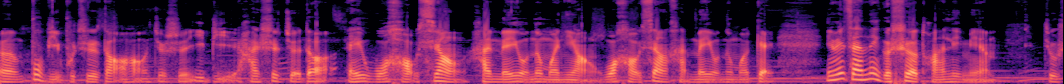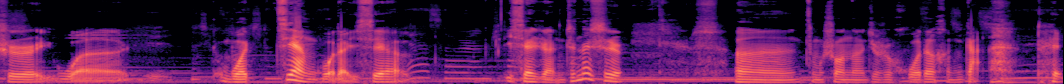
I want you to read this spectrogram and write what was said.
嗯，不比不知道哈，就是一比还是觉得，哎，我好像还没有那么娘，我好像还没有那么 gay，因为在那个社团里面，就是我我见过的一些一些人，真的是，嗯，怎么说呢，就是活得很敢，对，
